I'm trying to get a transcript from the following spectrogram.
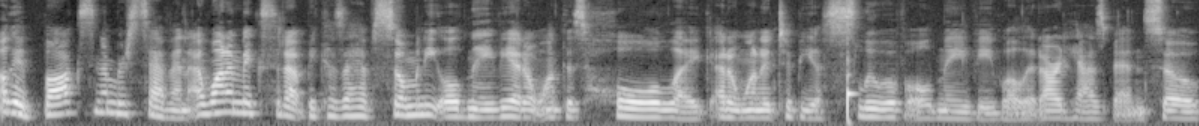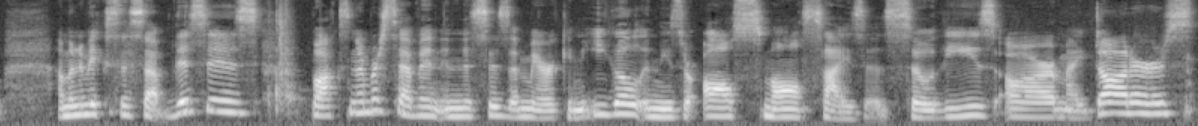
Okay, box number seven. I want to mix it up because I have so many Old Navy. I don't want this whole, like, I don't want it to be a slew of Old Navy. Well, it already has been. So I'm going to mix this up. This is box number seven, and this is American Eagle, and these are all small sizes. So these are my daughter's.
